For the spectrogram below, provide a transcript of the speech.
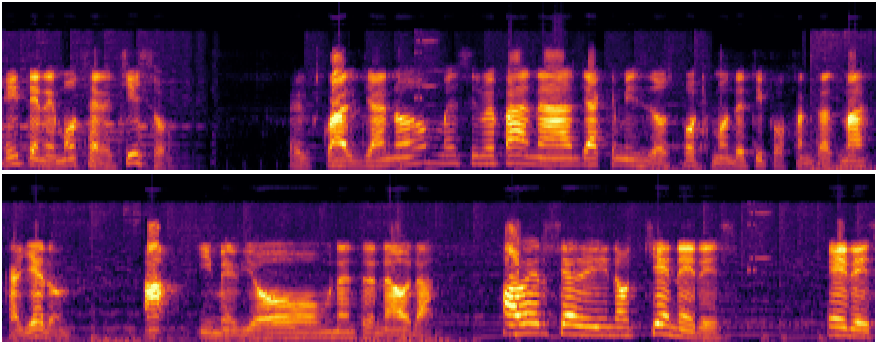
Y tenemos el hechizo. El cual ya no me sirve para nada ya que mis dos Pokémon de tipo fantasma cayeron. Ah, y me dio una entrenadora. A ver si adivino quién eres. Eres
